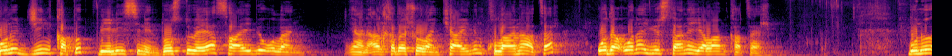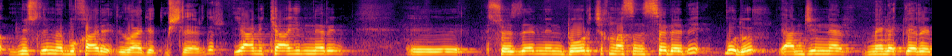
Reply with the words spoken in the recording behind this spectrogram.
Onu cin kapıp velisinin, dostu veya sahibi olan, yani arkadaş olan kainin kulağına atar. O da ona yüz tane yalan katar. Bunu Müslim ve Bukhari rivayet etmişlerdir. Yani kahinlerin e, sözlerinin doğru çıkmasının sebebi budur. Yani cinler, meleklerin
